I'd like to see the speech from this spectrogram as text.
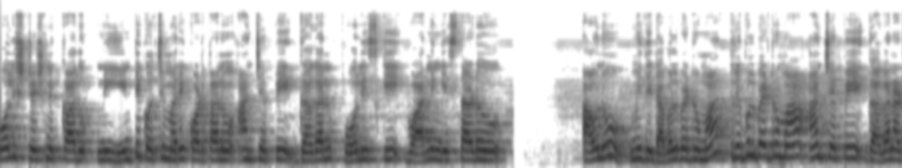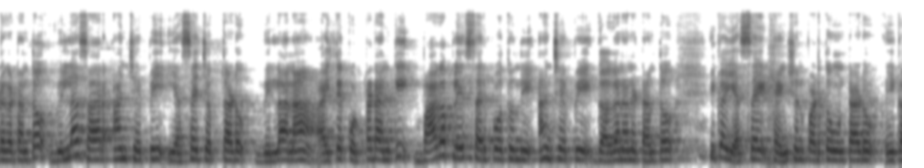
పోలీస్ స్టేషన్కి కాదు నీ ఇంటికి వచ్చి మరీ కొడతాను అని చెప్పి గగన్ పోలీస్కి వార్నింగ్ ఇస్తాడు. అవును మీది డబుల్ బెడ్రూమా త్రిబుల్ బెడ్రూమా అని చెప్పి గగన్ అడగటంతో విల్లా సార్ అని చెప్పి ఎస్ఐ చెప్తాడు. విల్లానా? అయితే కొట్టడానికి బాగా ప్లేస్ సరిపోతుంది అని చెప్పి గగన్ అనటంతో ఇక ఎస్ఐ టెన్షన్ పడుతూ ఉంటాడు. ఇక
